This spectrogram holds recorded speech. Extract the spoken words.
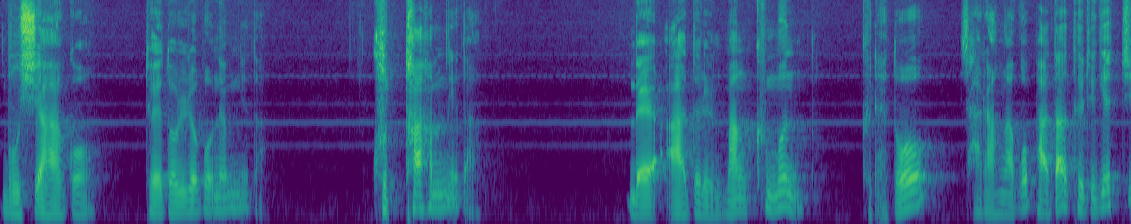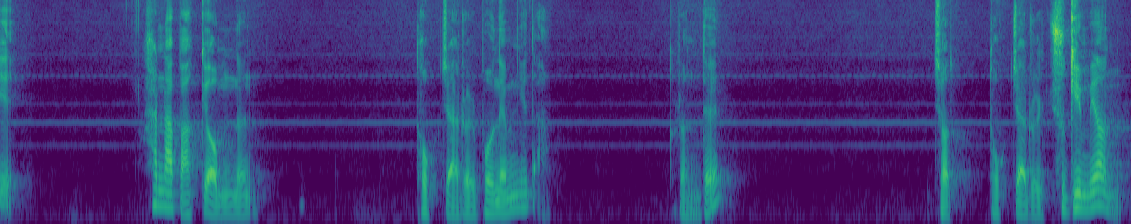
무시하고 되돌려 보냅니다. 구타합니다. 내 아들만큼은 그래도 사랑하고 받아들이겠지. 하나밖에 없는 독자를 보냅니다. 그런데 저 독자를 죽이면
